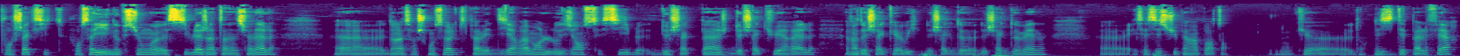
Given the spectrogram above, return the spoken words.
pour chaque site. Pour ça, il y a une option euh, ciblage international dans la Search Console qui permet de dire vraiment l'audience cible de chaque page, de chaque URL, enfin de chaque, oui, de chaque, de, chaque domaine. et ça, c'est super important. Donc, n'hésitez pas à le faire.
